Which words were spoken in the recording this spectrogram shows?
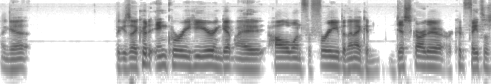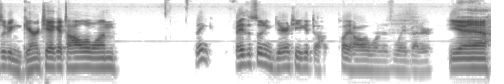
I get because I could inquiry here and get my hollow one for free, but then I could discard it, or could faithless looting guarantee I get to hollow one. I think Faithless Looting guarantee you get to play Hollow One is way better. Yeah,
